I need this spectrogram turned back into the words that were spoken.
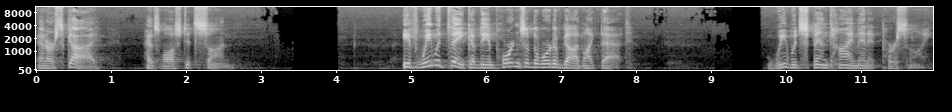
and our sky has lost its sun. If we would think of the importance of the Word of God like that, we would spend time in it personally.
